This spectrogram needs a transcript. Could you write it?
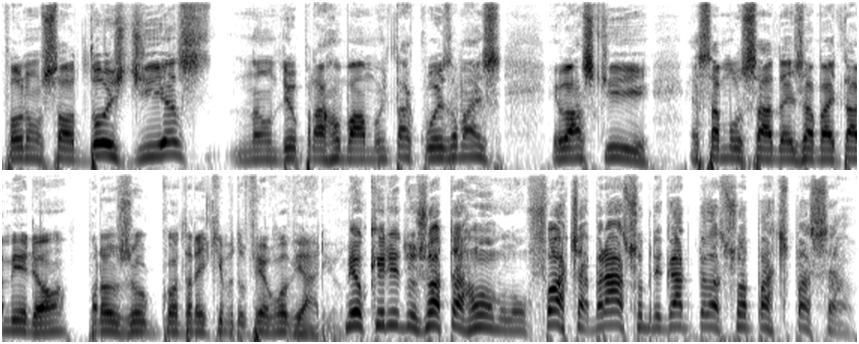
foram só dois dias, não deu para arrumar muita coisa, mas eu acho que essa moçada aí já vai estar tá melhor para o jogo contra a equipe do Ferroviário. Meu querido J. Rômulo, um forte abraço, obrigado pela sua participação.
